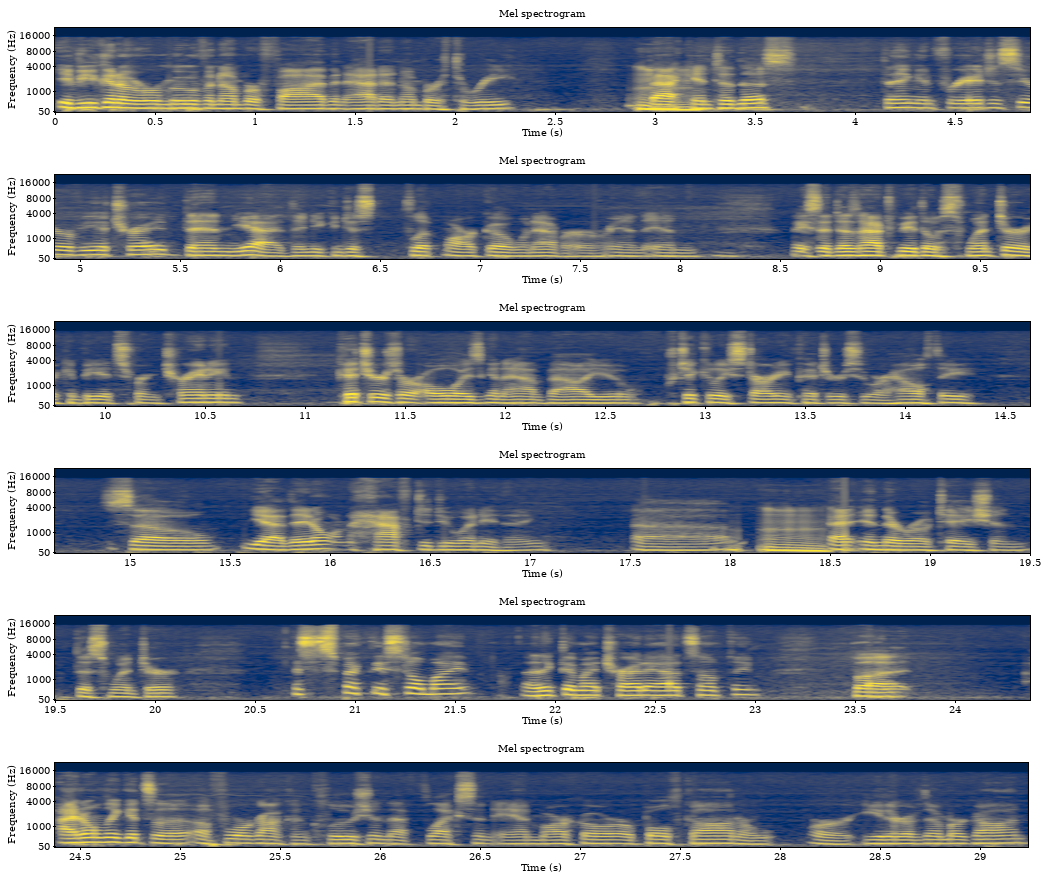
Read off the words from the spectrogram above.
if you can remove a number five and add a number 3 mm-hmm. back into this thing in free agency or via trade, then yeah, then you can just flip Marco whenever. And and like I said, it doesn't have to be this winter; it can be at spring training pitchers are always going to have value, particularly starting pitchers who are healthy. So yeah, they don't have to do anything uh, mm. at, in their rotation this winter. I suspect they still might. I think they might try to add something, but I don't think it's a, a foregone conclusion that Flexen and Marco are both gone or or either of them are gone.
